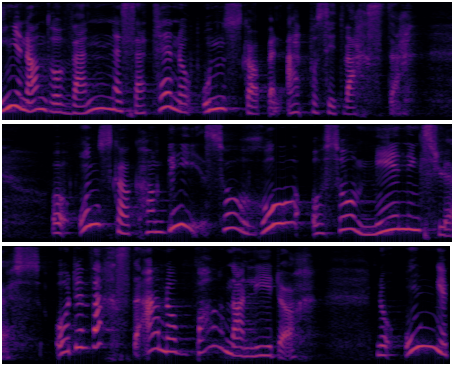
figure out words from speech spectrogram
ingen andre å venne seg til når ondskapen er på sitt verste. Og ondskap kan bli så rå og så meningsløs. Og det verste er når barna lider. Når unge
